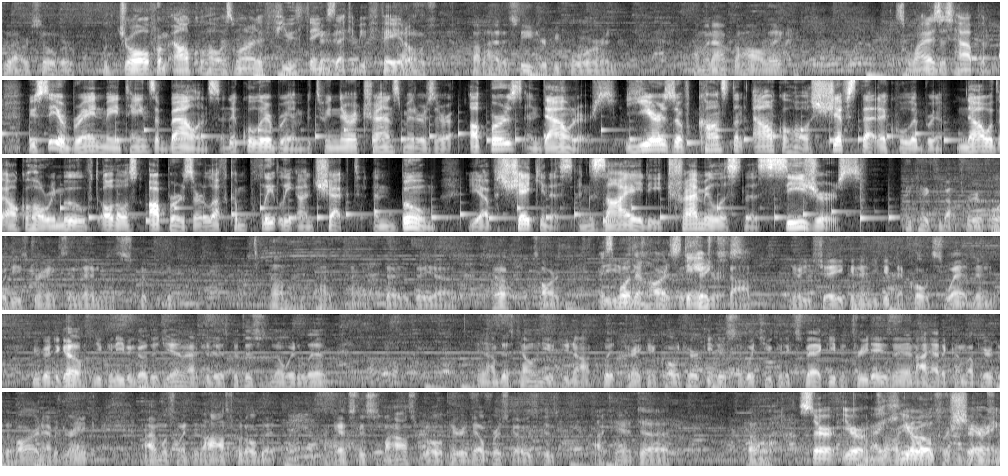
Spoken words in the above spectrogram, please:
two hours sober. Withdrawal from alcohol is one of the few things Okay. that can be fatal. I almost thought I had a seizure before, and I'm an alcoholic. So why does this happen? You see, your brain maintains a balance, an equilibrium between neurotransmitters that are uppers and downers. Years of constant alcohol shifts that equilibrium. Now with alcohol removed, all those uppers are left completely unchecked, and boom, you have shakiness, anxiety, tremulousness, seizures. It takes about three or four of these drinks, and then it's the, the, oh my God, I- the, the uh, oh, it's hard. It's The, more than hard, it's dangerous. Stop. You know, you shake, and then you get that cold sweat, and then you're good to go. You can even go to the gym after this, but this is no way to live. And I'm just telling you, do not quit drinking cold turkey. This is what you can expect. Even three days in, I had to come up here to the bar and have a drink. I almost went to the hospital, but I guess this is my hospital up here at Del Frisco's because I can't. Uh, Sir, you're I'm a sorry, hero for sharing.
